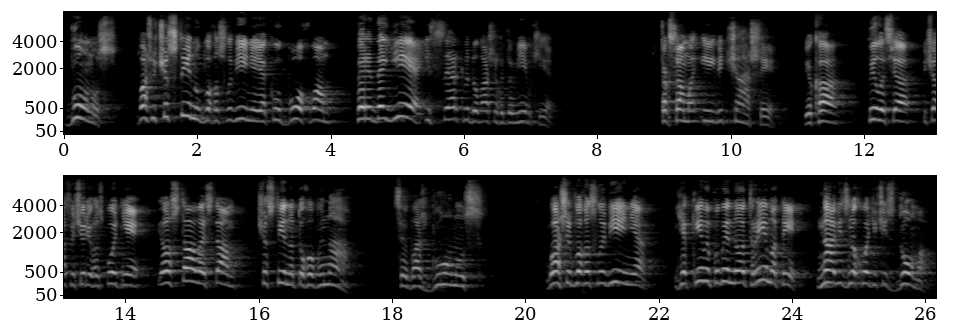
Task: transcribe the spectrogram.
бонус, вашу частину благословіння, яку Бог вам передає із церкви до вашої домівки. Так само і від чаші, яка пилася під час вечері Господньої, і осталась там частина того вина. Це ваш бонус, ваше благословіння, яке ви повинні отримати, навіть знаходячись вдома.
